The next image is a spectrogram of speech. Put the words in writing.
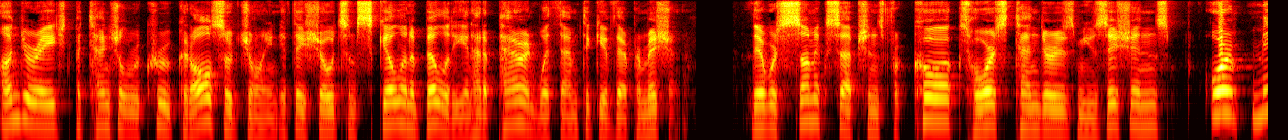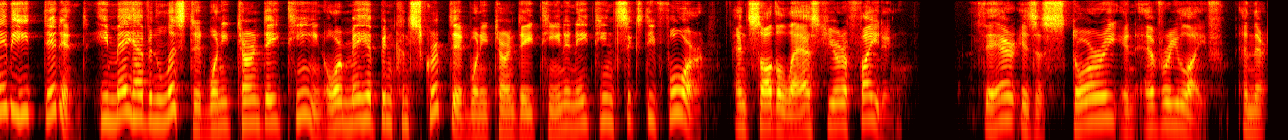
An underage potential recruit could also join if they showed some skill and ability and had a parent with them to give their permission. There were some exceptions for cooks, horse tenders, musicians, or maybe he didn't. He may have enlisted when he turned 18, or may have been conscripted when he turned 18 in 1864 and saw the last year of fighting. There is a story in every life, and there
